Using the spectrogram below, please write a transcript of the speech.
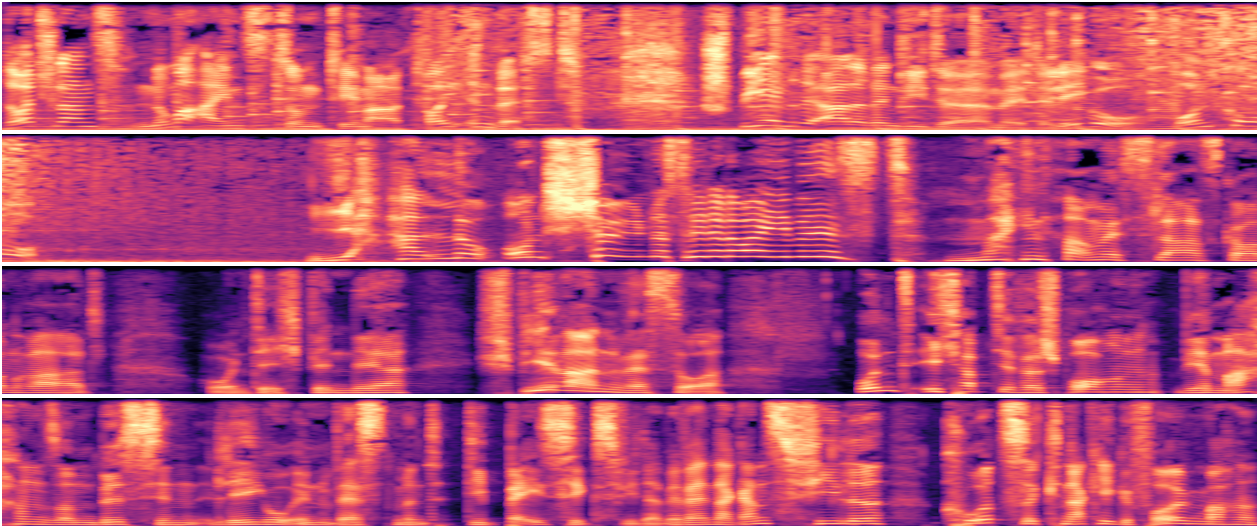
Deutschlands Nummer 1 zum Thema Toy Invest. Spielen reale Rendite mit Lego und Co. Ja, hallo und schön, dass du wieder dabei bist. Mein Name ist Lars Konrad und ich bin der Spielwareninvestor. Und ich habe dir versprochen, wir machen so ein bisschen Lego Investment, die Basics wieder. Wir werden da ganz viele kurze, knackige Folgen machen.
